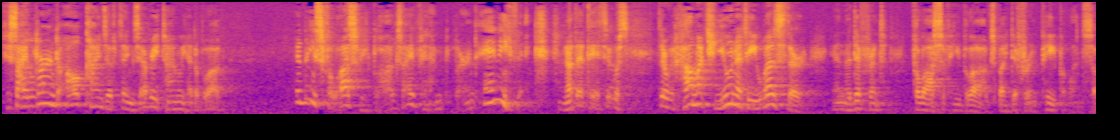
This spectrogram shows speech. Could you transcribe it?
He says I learned all kinds of things every time we had a blog. In these philosophy blogs, I haven't learned anything. You know, that it was there. How much unity was there in the different philosophy blogs by different people and so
